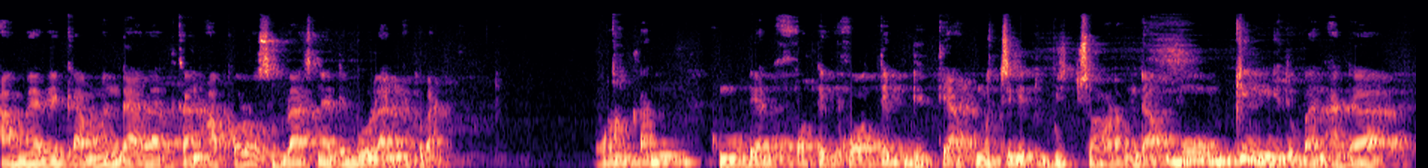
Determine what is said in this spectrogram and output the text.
Amerika mendaratkan Apollo 11-nya di bulan itu kan. Orang kan kemudian khotib-khotib di tiap masjid itu bicara, tidak mungkin itu kan ada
